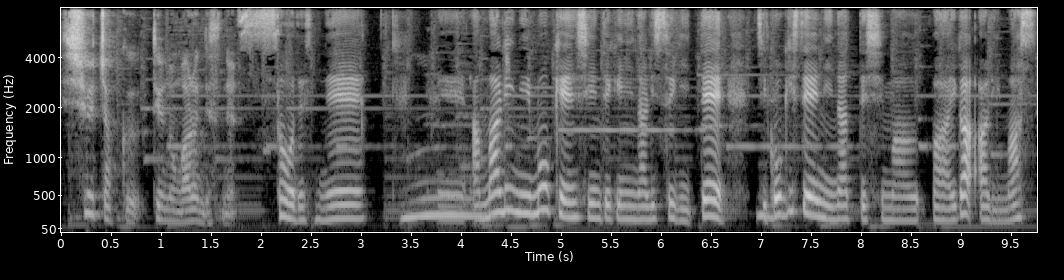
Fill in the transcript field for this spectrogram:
執着っていうのがあるんですね。そうですね、ええーあまりにも献身的になりすぎて自己犠牲になってしまう場合があります。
